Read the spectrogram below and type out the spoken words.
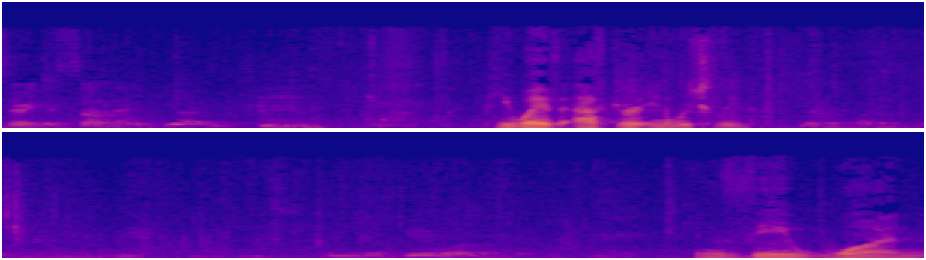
Sorry, just on that P wave after in which lead? In V1,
